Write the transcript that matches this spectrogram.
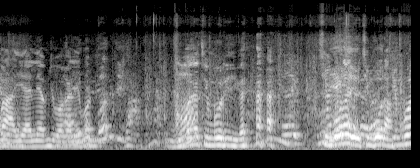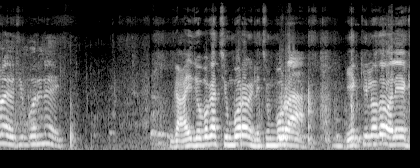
बाई आली आमची बघायला हे बघ. ही बघा चिंबोरी. चिंबोरा आहे चिंबोरा. चिंबोरा आहे चिंबोरी नाही. गाई जो बघा चिंबोरा भेटले चिंबोरा. एक किलोचा वाले एक.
